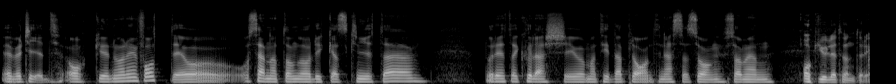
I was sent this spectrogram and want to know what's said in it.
över tid. Och nu har den fått det och, och sen att de har lyckats knyta Loreta Kulashi och Matilda Plan till nästa säsong som en, Och Julia Tunturi.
